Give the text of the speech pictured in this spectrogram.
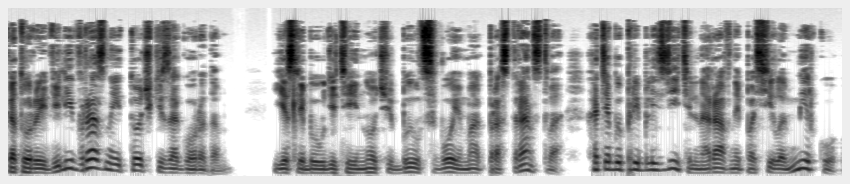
которые вели в разные точки за городом. Если бы у детей ночи был свой маг пространства, хотя бы приблизительно равный по силам Мирку,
